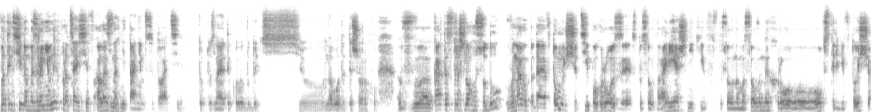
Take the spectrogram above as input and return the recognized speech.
потенційно без руйнівних процесів, але з нагнітанням ситуації. Тобто, знаєте, коли будуть о, наводити шороху. В карта страшного суду вона випадає в тому, що ці погрози стосовно арешників, стосовно масованих обстрілів, тощо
